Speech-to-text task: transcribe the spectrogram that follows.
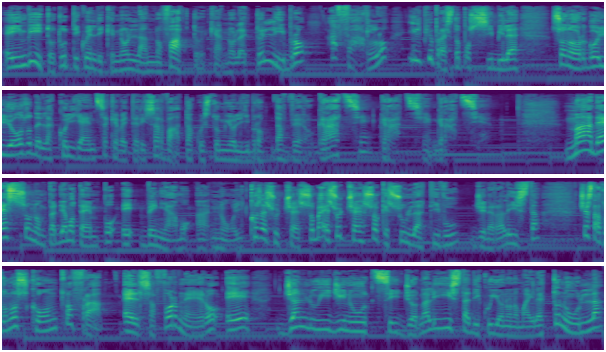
e invito tutti quelli che non l'hanno fatto e che hanno letto il libro a farlo il più presto possibile. Sono orgoglioso dell'accoglienza che avete riservato a questo mio libro. Davvero, grazie, grazie, grazie. Ma adesso non perdiamo tempo e veniamo a noi. Cos'è successo? Beh, è successo che sulla TV generalista c'è stato uno scontro fra Elsa Fornero e Gianluigi Nuzzi, giornalista di cui io non ho mai letto nulla,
